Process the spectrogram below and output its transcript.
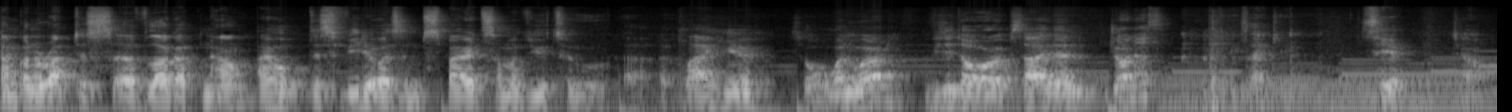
I'm gonna wrap this uh, vlog up now. I hope this video has inspired some of you to uh, apply here So one word, visit our website and join us. Exactly. See you. Ciao.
